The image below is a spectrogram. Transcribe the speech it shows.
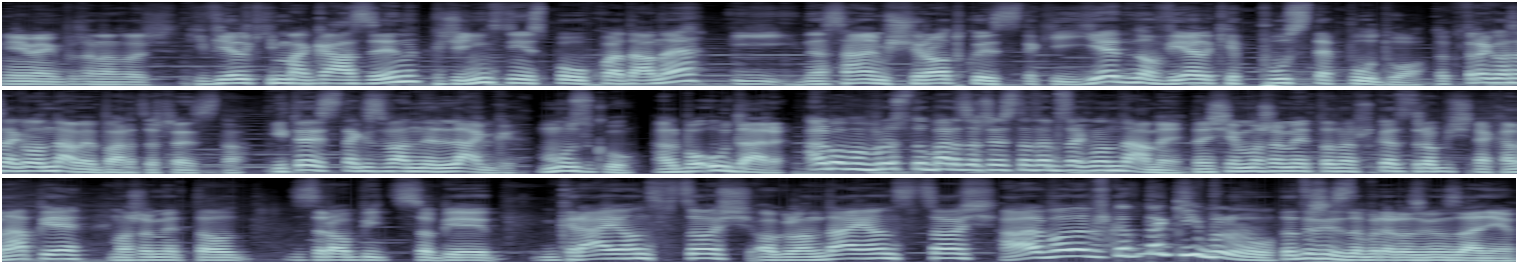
nie wiem jakby to nazwać, taki wielki magazyn, gdzie nic nie jest poukładane i na samym środku jest takie jedno wielkie puste pudło, do którego zaglądamy bardzo często. I to jest tak zwany lag mózgu, albo udar, albo po prostu bardzo często tam zaglądamy. W sensie możemy to na przykład zrobić na kanapie, możemy to zrobić sobie grając w coś, oglądając coś, albo na przykład na kiblu. To też jest dobre rozwiązanie.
